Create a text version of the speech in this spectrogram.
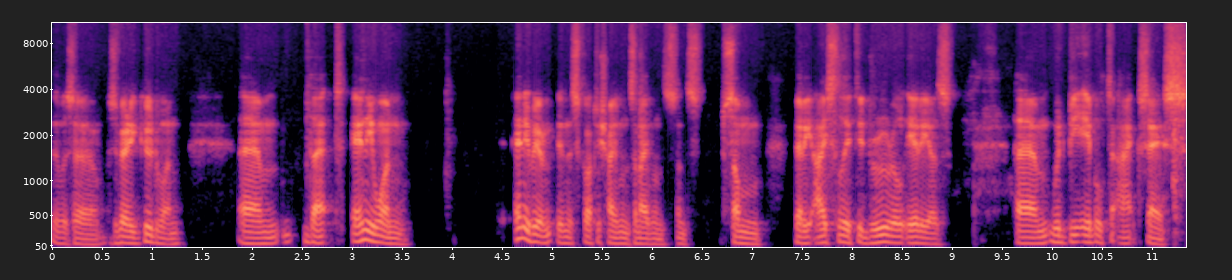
it was a, was a very good one, um, that anyone, anywhere in the Scottish Highlands and Islands and some very isolated rural areas um, would be able to access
